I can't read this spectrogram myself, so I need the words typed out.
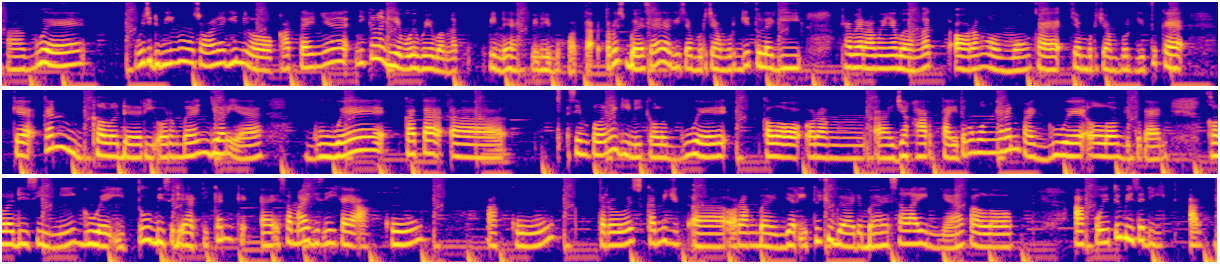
uh, gue gue jadi bingung soalnya gini loh katanya ini kan lagi heboh-hebohnya banget pindah pindah ibu kota. Terus bahasanya lagi campur-campur gitu lagi rame-ramenya banget orang ngomong kayak campur-campur gitu kayak kayak kan kalau dari orang Banjar ya gue kata uh, simpelnya gini kalau gue kalau orang uh, Jakarta itu ngomongnya kan pakai gue lo gitu kan. Kalau di sini gue itu bisa diartikan eh, sama aja sih kayak aku aku terus kami uh, orang Banjar itu juga ada bahasa lainnya. Kalau aku itu bisa di,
